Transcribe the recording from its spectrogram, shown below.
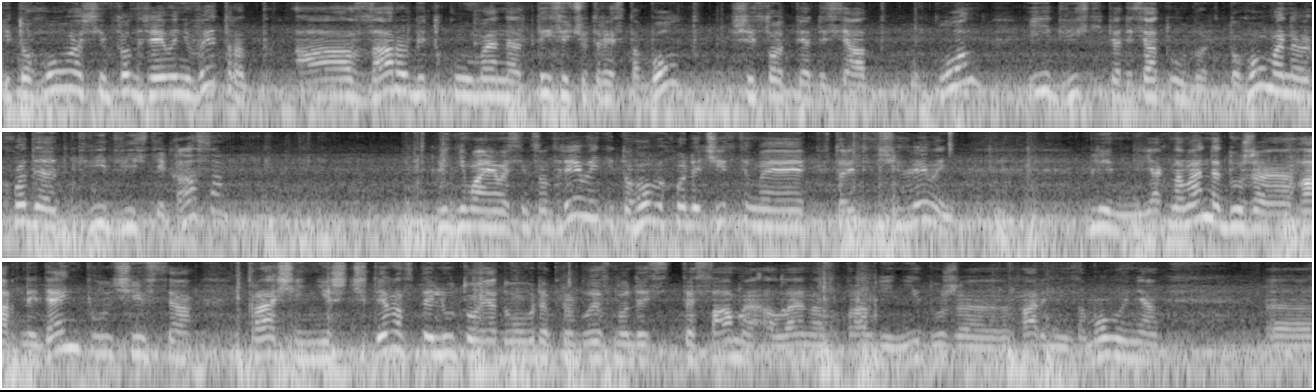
І того 700 гривень витрат. А заробітку у мене 1300 болт, 650 уклон і 250 Uber. Того у мене виходить 2200 каса. Віднімаємо 700 гривень і того виходить чистими 1500 гривень. блін, як на мене, дуже гарний день получився. Краще, ніж 14 лютого, я думав, буде приблизно десь те саме, але насправді ні, дуже гарні замовлення. Е,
